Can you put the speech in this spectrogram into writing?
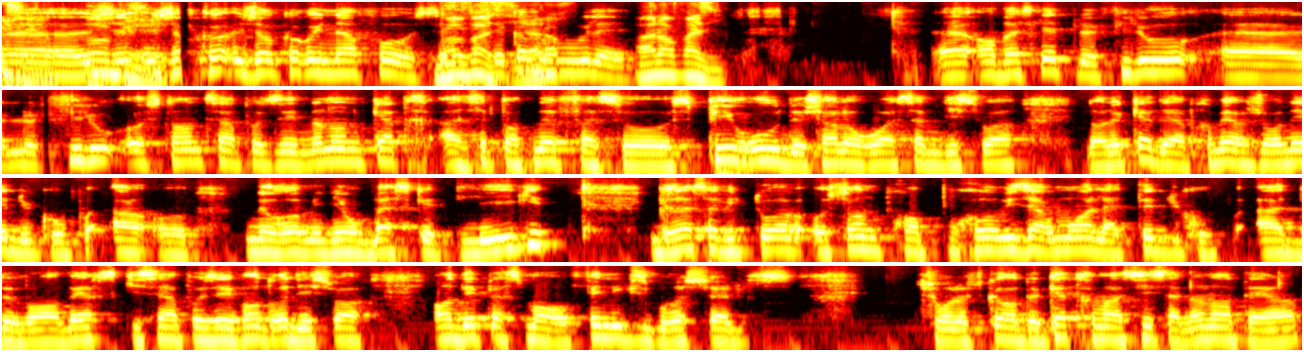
J'ai- encore, une info, c'est Bon, comme alors. vous voulez. Alors vas-y. Euh, en basket, le Filou, euh, le Filou Ostende s'est imposé 94 à 79 face au Spirou de Charleroi samedi soir dans le cadre de la première journée du groupe A en Euromillion Basket League. Grâce à victoire, Ostende prend provisoirement la tête du groupe A devant Anvers qui s'est imposé vendredi soir en déplacement au Phoenix Brussels sur le score de 86 à 91.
